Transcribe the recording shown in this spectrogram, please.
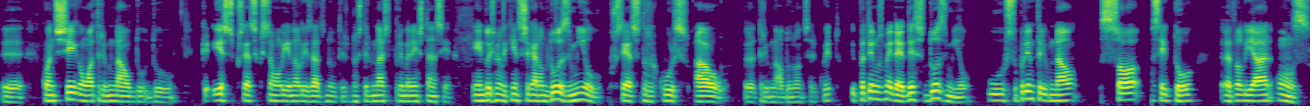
eh, quando chegam ao tribunal do, do estes processos que estão ali analisados no, nos tribunais de primeira instância, em 2015 chegaram 12 mil processos de recurso ao uh, Tribunal do Nono Circuito. E para termos uma ideia, desses 12 mil, o Supremo Tribunal só aceitou avaliar 11.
